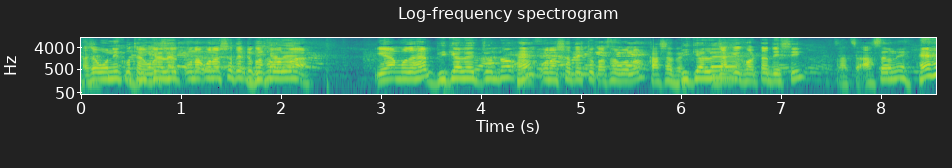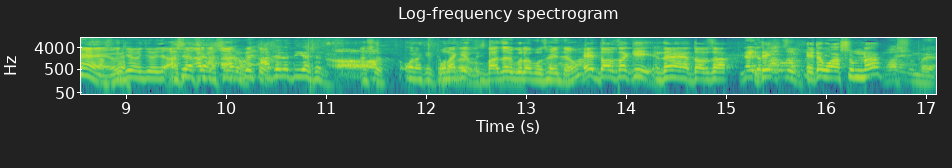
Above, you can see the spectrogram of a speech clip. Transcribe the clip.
আচ্ছা উনি কোথায়? ওনার সাথে- ওনা- ওনার সাথে একটু কথা বলবা ইয়া মুজাহের বিকালের জন্য হ্যাঁ? ওনার সাথে একটু কথা বলো। কার সাথে? বিকালে যাকে ঘরটা দিছি। আচ্ছা আছে উনি? হ্যাঁ হ্যাঁ ওই যে ওই যে আসে আসবে তো আসেন, এদিকে আসেন। আসো। ওনাকে ওনাকে বাজারগুলো বোঝাই দাও। এই দরজা কি? হ্যাঁ দরজা। এটা ওয়াশরুম না? Washroom ভাইয়া।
